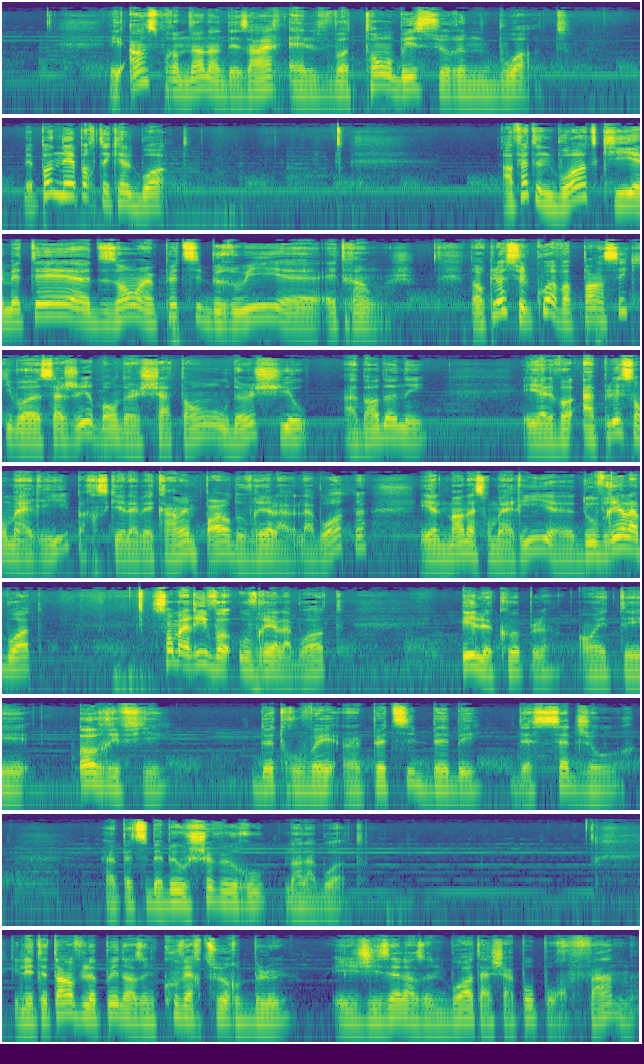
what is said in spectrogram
Et en se promenant dans le désert, elle va tomber sur une boîte. Mais pas n'importe quelle boîte. En fait, une boîte qui émettait, euh, disons, un petit bruit euh, étrange. Donc là, sur le coup, elle va penser qu'il va s'agir, d'un chaton ou d'un chiot abandonné. Et elle va appeler son mari parce qu'elle avait quand même peur d'ouvrir la, boîte. Et elle demande à son mari euh, d'ouvrir la boîte. Son mari va ouvrir la boîte et le couple ont été horrifiés de trouver un petit bébé de 7 jours, un petit bébé aux cheveux roux dans la boîte. Il était enveloppé dans une couverture bleue et il gisait dans une boîte à chapeau pour femme,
